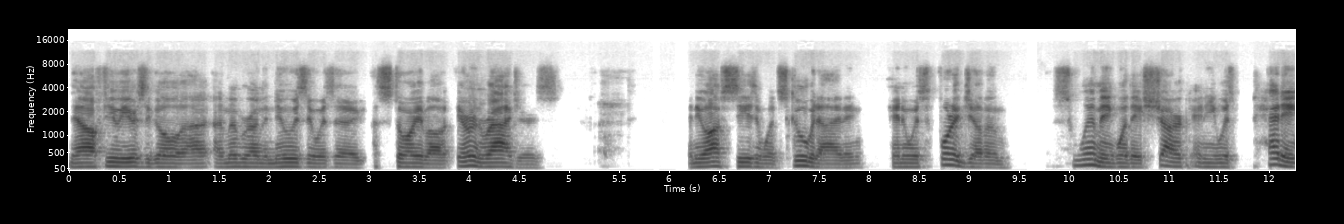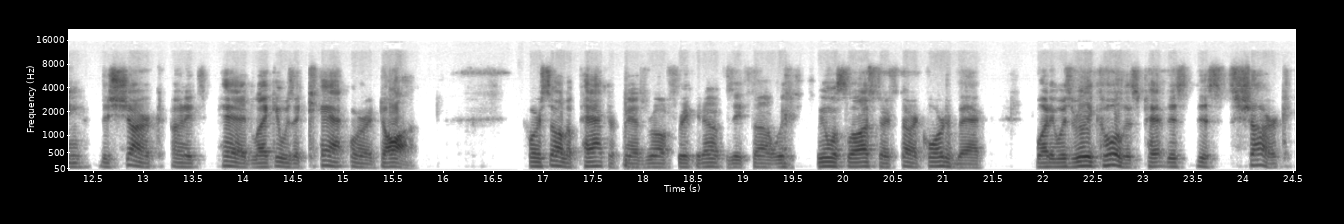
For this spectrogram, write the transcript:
Now, a few years ago, I, I remember on the news there was a, a story about Aaron Rodgers. In the off season, went scuba diving, and there was footage of him swimming with a shark, and he was petting the shark on its head like it was a cat or a dog. Of course, all the Packer fans were all freaking out because they thought we, we almost lost our star quarterback. But it was really cool. This pet, this this shark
